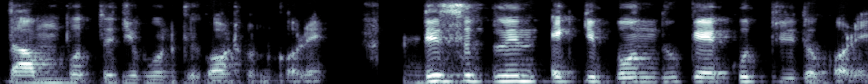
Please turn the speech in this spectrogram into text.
দাম্পত্য জীবনকে গঠন করে। ডিসিপ্লিন একটি বন্ধুকে একত্রিত করে।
